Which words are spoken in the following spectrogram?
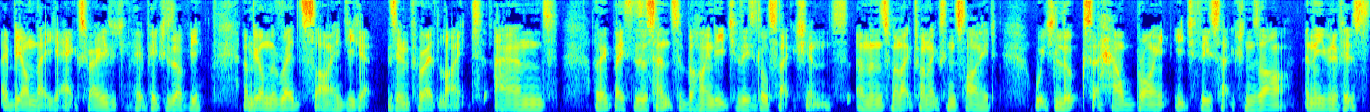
And beyond that, you get X-rays, which you can take pictures of you. And beyond the red side, you get this infrared light. And I think basically there's a sensor behind each of these little sections, and then some electronics inside, which looks at how bright each of these sections are. And even if it's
